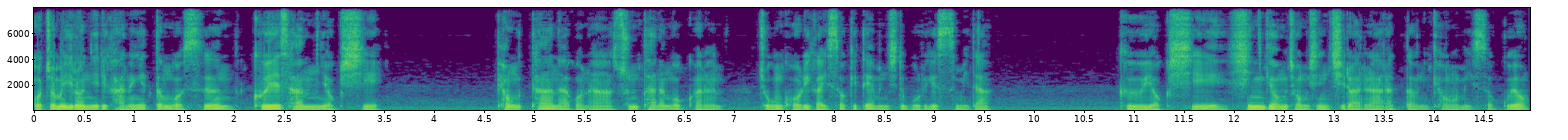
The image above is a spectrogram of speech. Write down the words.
어쩌면 이런 일이 가능했던 것은 그의 삶 역시 평탄하거나 순탄한 것과는 조금 거리가 있었기 때문인지도 모르겠습니다. 그 역시 신경정신 질환을 앓았던 경험이 있었고요.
